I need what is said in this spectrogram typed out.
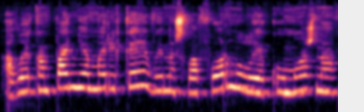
Але компанія Mary Kay винайшла формулу, яку можна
